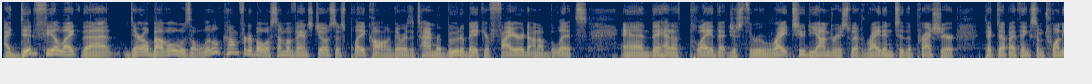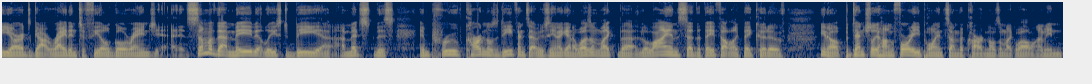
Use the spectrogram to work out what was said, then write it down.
I did feel like that Darrell Bevell was a little comfortable with some of Vance Joseph's play calling. There was a time where Budda Baker fired on a blitz, and they had a play that just threw right to D'Andre Swift, right into the pressure, picked up, I think, some 20 yards, got right into field goal range. Some of that may at least be uh, amidst this improved Cardinals defense that we've seen. Again, it wasn't like the, the Lions said that they felt like they could have you know, potentially hung 40 points on the Cardinals. I'm like, well, I mean,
